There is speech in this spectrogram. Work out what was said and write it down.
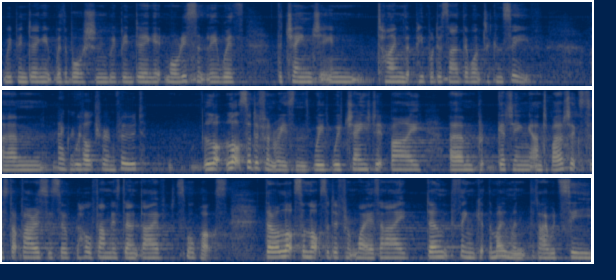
We've been doing it with abortion. We've been doing it more recently with the change in time that people decide they want to conceive. Um, Agriculture and food. Lo lots of different reasons. We've, we've changed it by um, getting antibiotics to stop viruses so whole families don't die of smallpox. there are lots and lots of different ways, and I don't think at the moment that I would see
